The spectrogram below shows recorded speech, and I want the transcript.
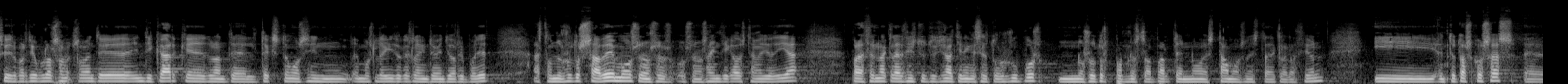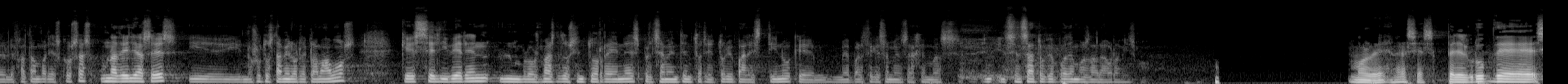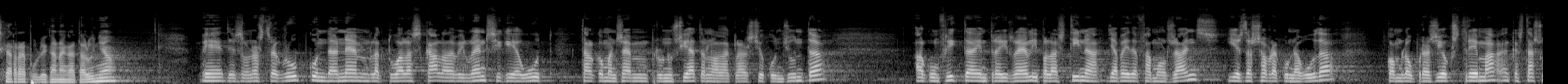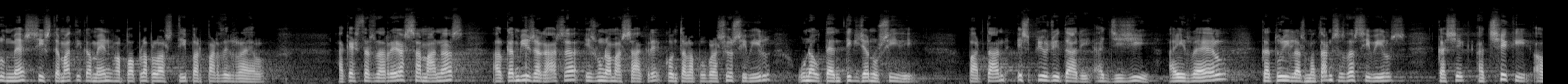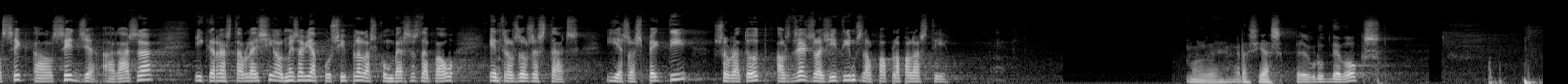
Sí, el Partido Popular solamente indicar que durante el texto hemos, hemos leído que es el Ayuntamiento de Ripollet, hasta donde nosotros sabemos o, nos, se nos ha indicado este mediodía, para hacer una declaración institucional tienen que ser todos los grupos. Nosotros, por nuestra parte, no estamos en esta declaración y, entre otras cosas, eh, le faltan varias cosas. Una de ellas es, y, y nosotros también lo reclamamos, que se liberen los más de 200 rehenes precisamente en territorio palestino, que me parece que es el mensaje más insensato que podemos dar ahora mismo. Molt bé, gràcies. Per el grup d'Esquerra Republicana de Catalunya. Bé, des del nostre grup condemnem l'actual escala de violència que hi ha hagut, tal com ens hem pronunciat en la declaració conjunta. El conflicte entre Israel i Palestina ja ve de fa molts anys i és de sobreconeguda com l'opressió extrema en què està sotmès sistemàticament el poble palestí per part d'Israel. Aquestes darreres setmanes el que hem vist a Gaza és una massacre contra la població civil, un autèntic genocidi, per tant, és prioritari exigir a Israel que aturi les matances de civils, que aixequi el setge a Gaza i que restableixi el més aviat possible les converses de pau entre els dos estats i es respecti, sobretot, els drets legítims del poble palestí. Molt bé, gràcies. El grup de Vox?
